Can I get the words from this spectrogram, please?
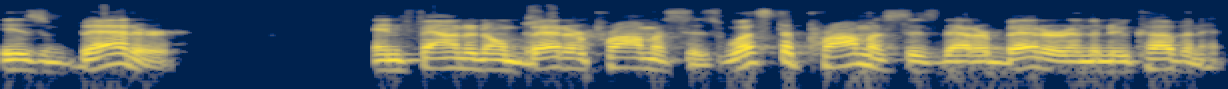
is better and founded on better promises. What's the promises that are better in the new covenant?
